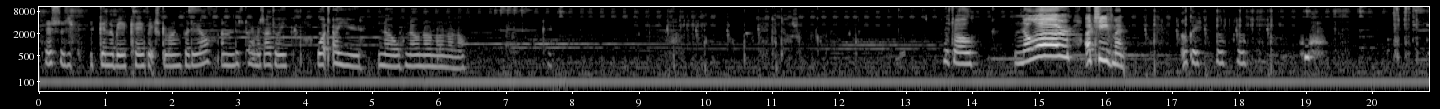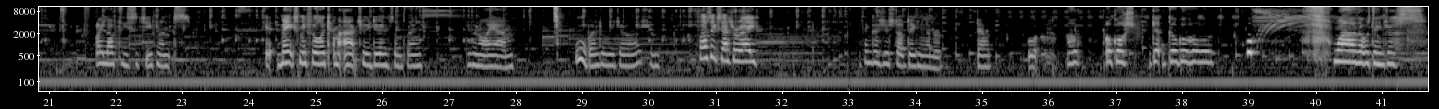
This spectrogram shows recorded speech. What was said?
This is gonna be a cave exploring video, and this time it's actually, what are you? No, no, no, no, no, no. Little, another achievement. Okay, no, no. Whew. I love these achievements. it makes me feel like I'm actually doing something, even though I am. Ooh, of regeneration. First accessory. I think I should stop digging under, down. Oh, oh, oh gosh, get go go go go. Wow, that was dangerous.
